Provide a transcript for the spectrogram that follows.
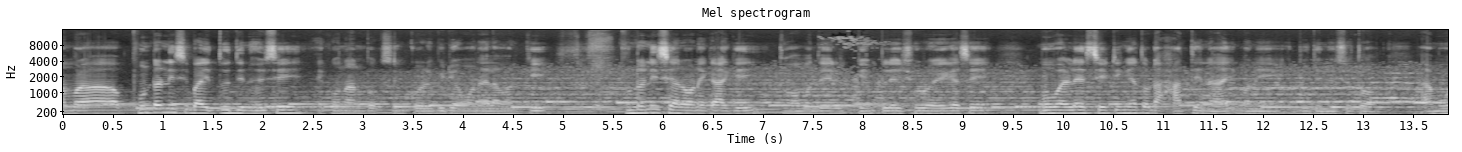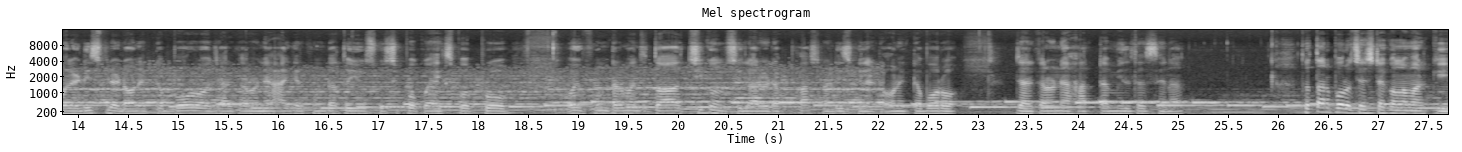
আমরা ফোনটা নিয়েছি ভাই, দুই দিন হয়েছে এখন আনবক্সিং করে ভিডিও বানাইলাম আর কি। ফোনটা নিয়েছি আর অনেক আগেই, তো আমাদের গেম প্লে শুরু হয়ে গেছে। মোবাইলের সেটিং এতটা হাতে নাই মানে দুই দিন হয়েছে তো। আর মোবাইলের ডিসপ্লেটা অনেকটা বড়, যার কারণে আগের ফোনটা তো ইউজ করছি পোকো এক্সপো প্রো ওই ফোনটার মধ্যে তো চিকন ছিল আর ওইটা ফার্স্ট ডিসপ্লেটা অনেকটা বড়, যার কারণে হাতটা মিলতেছে না। তো তারপরও চেষ্টা করলাম আর কি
